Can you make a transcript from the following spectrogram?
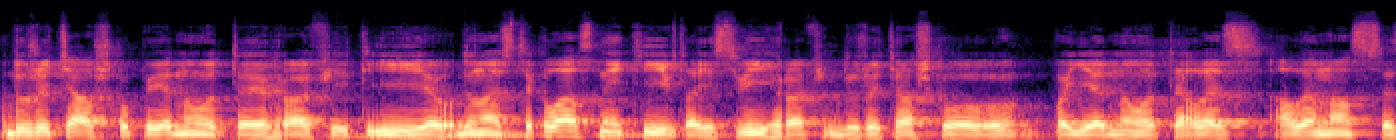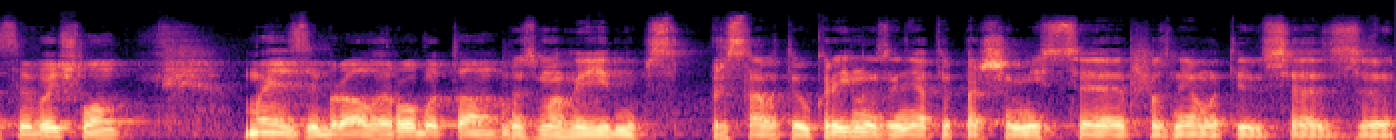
дуже тяжко поєднувати графік і 11-класників, та і свій графік дуже тяжко поєднувати, але, але в нас все це вийшло. Ми зібрали робота. Ми змогли гідно представити Україну, зайняти перше місце, познайомитися з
